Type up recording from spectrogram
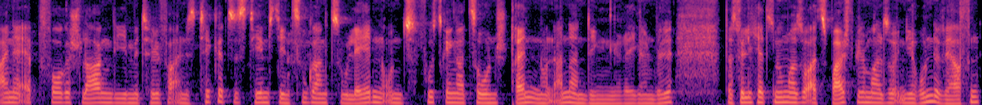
eine App vorgeschlagen, die mithilfe eines Ticketsystems den Zugang zu Läden und Fußgängerzonen, Stränden und anderen Dingen regeln will. Das will ich jetzt nur mal so als Beispiel mal so in die Runde werfen.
